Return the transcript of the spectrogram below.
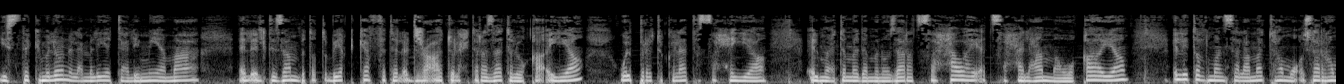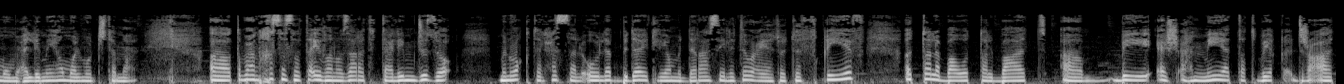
يستكملون العملية التعليمية مع الالتزام بتطبيق كافة الإجراءات والاحترازات الوقائية والبروتوكولات الصحية المعتمدة من وزارة الصحة وهيئة الصحة العامة وقاية اللي تضمن سلامتهم وأسرهم ومعلميهم والمجتمع. طبعا خصصت أيضا وزارة التعليم جزء من وقت الحصة الأولى بداية اليوم الدراسي لتوعية وتثقيف الطلبة والطلبات آه بإيش أهمية تطبيق إجراءات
